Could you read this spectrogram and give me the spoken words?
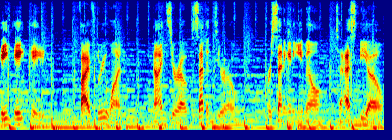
888-531-9070, or sending an email to sbo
